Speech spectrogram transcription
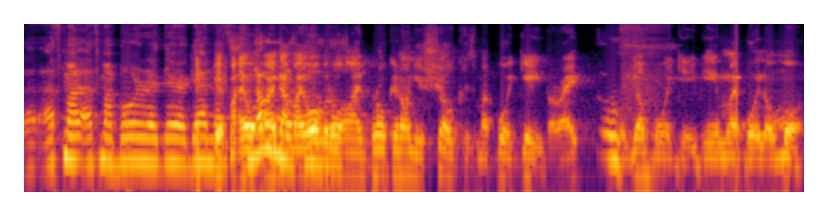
Uh, that's my that's my boy right there again. Yeah, my, I got my orbital eye broken on your show because my boy Gabe. All right, Well, your boy Gabe. He ain't my boy no more.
